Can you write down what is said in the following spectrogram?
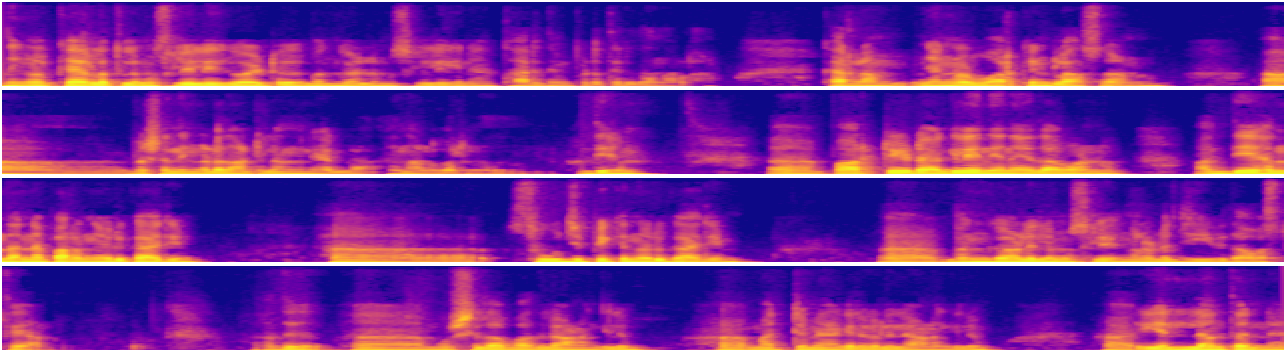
നിങ്ങൾ കേരളത്തിലെ മുസ്ലിം ലീഗുമായിട്ട് ബംഗാളിലെ മുസ്ലിം ലീഗിനെ താരതമ്യപ്പെടുത്തരുത് കാരണം ഞങ്ങൾ വർക്കിംഗ് ക്ലാസ്സാണ് പക്ഷെ നിങ്ങളുടെ നാട്ടിൽ അങ്ങനെയല്ല എന്നാണ് പറഞ്ഞത്. അദ്ദേഹം പാർട്ടിയുടെ അഖിലേന്ത്യ നേതാവാണ്. അദ്ദേഹം തന്നെ പറഞ്ഞൊരു കാര്യം സൂചിപ്പിക്കുന്ന ഒരു കാര്യം ബംഗാളിലെ മുസ്ലിങ്ങളുടെ ജീവിതാവസ്ഥയാണ്. അത് മുർഷിദാബാദിലാണെങ്കിലും മറ്റ് മേഖലകളിലാണെങ്കിലും എല്ലാം തന്നെ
